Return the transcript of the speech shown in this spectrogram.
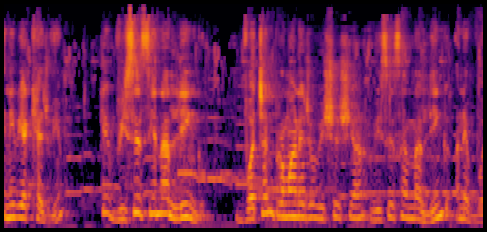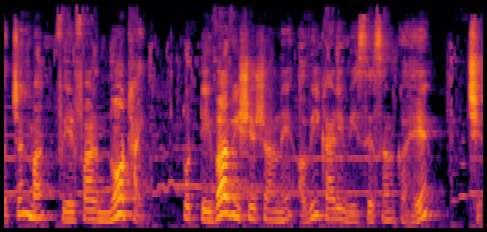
એની વ્યાખ્યા જોઈએ કે વિશેષ્યના લિંગ, વચન પ્રમાણે જો વિશેષણ વિશેષણના લિંગ અને વચનમાં ફેરફાર ન થાય, તો તેવા વિશેષણને અવિકારી વિશેષણ કહે છે.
